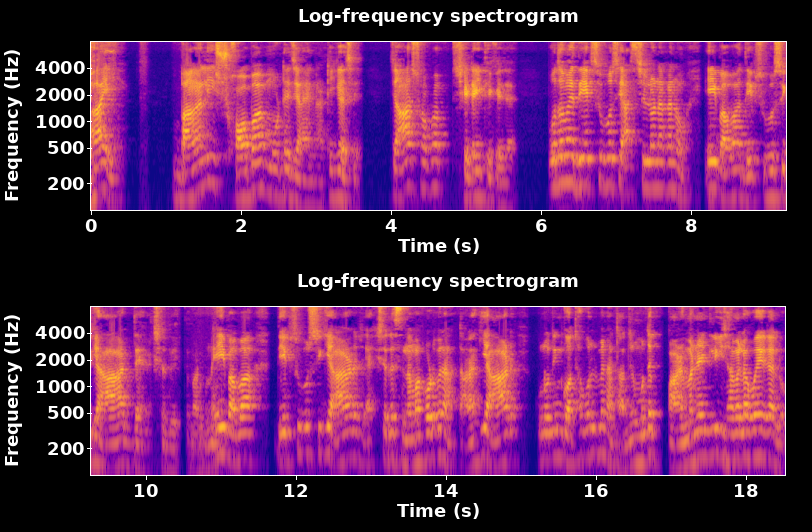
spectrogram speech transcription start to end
ভাই, বাঙালি স্বভাব মোটে যায় না, ঠিক আছে? যা স্বভাব সেটাই থেকে যায়। প্রথমে দেব শুভশ্রী আসছিল না কেন? এই বাবা দেব শুভশ্রীকে আর একসাথে দেখতে পারব না। এই বাবা দেব শুভশ্রী কি আর একসাথে সিনেমা করবে না? তারা কি আর কোনোদিন কথা বলবে না? তাদের মধ্যে পার্মানেন্টলি ঝামেলা হয়ে গেল।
